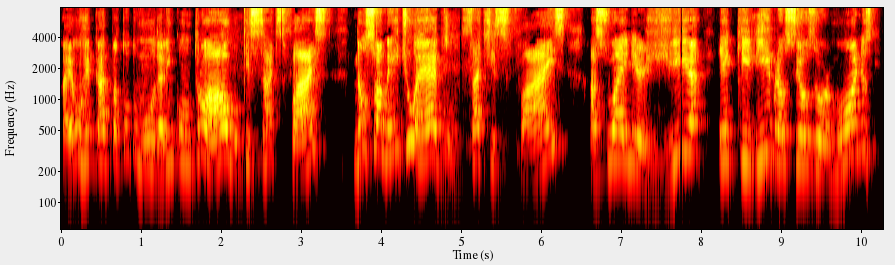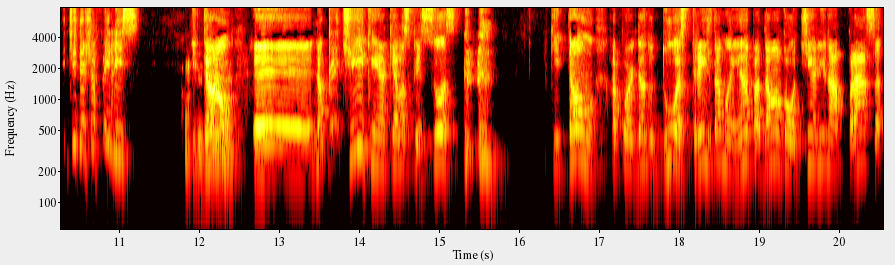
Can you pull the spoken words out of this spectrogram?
aí é um recado para todo mundo, ela encontrou algo que satisfaz não somente o ego, satisfaz a sua energia, equilibra os seus hormônios e te deixa feliz. Então, é, não critiquem aquelas pessoas que estão acordando duas, três da manhã para dar uma voltinha ali na praça,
